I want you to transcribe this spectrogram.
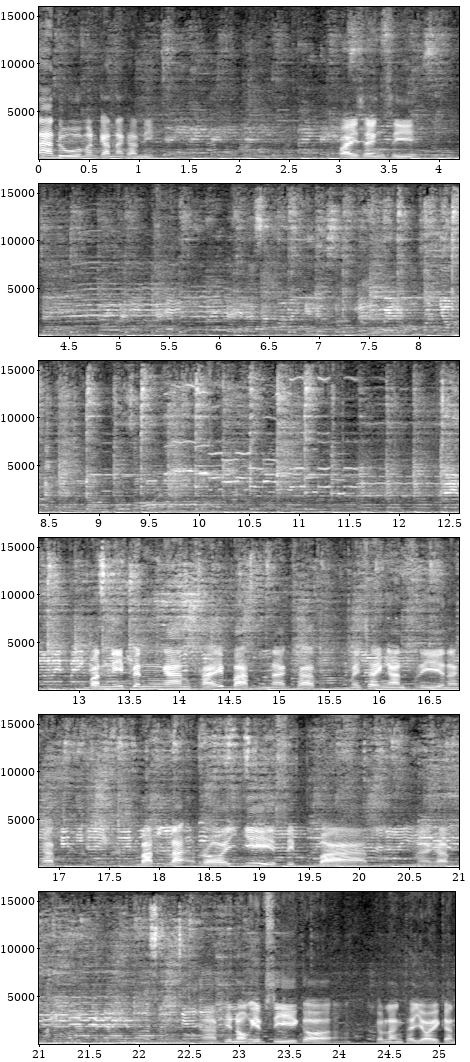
น่าดูเหมือนกันนะครับนี่ ไฟแสงสีวันนี้เป็นงานขายบัตรนะครับ ไม่ใช่งานฟรีนะครับ บัตรละ 120 บาทนะครับพี่น้อง FC ก็กำลังทยอยกัน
